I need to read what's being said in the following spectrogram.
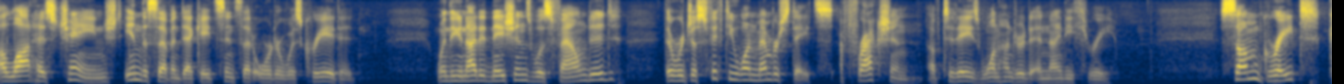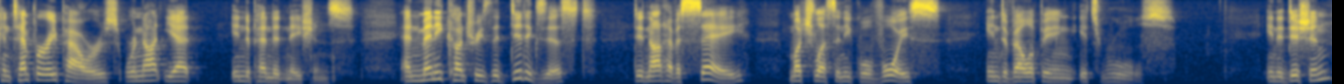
a lot has changed in the seven decades since that order was created. When the United Nations was founded, there were just 51 member states, a fraction of today's 193. Some great contemporary powers were not yet independent nations, and many countries that did exist did not have a say, much less an equal voice, in developing its rules. In addition,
